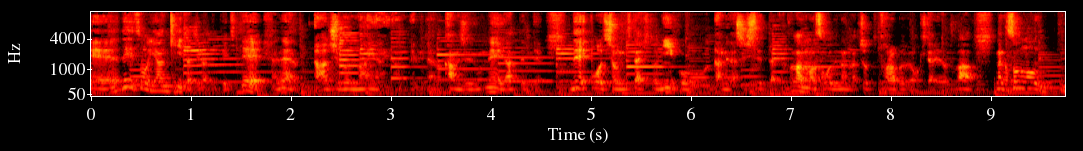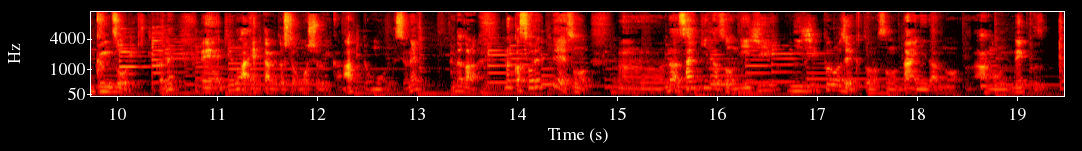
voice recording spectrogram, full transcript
えー、で、そのヤンキーたちが出てきて、ね、あ、自分なんやんやってみたいな感じでね、やってて、で、オーディションに来た人にこう、ダメ出ししてったりとか、まあそこでなんかちょっとトラブルが起きたりだとか、なんかその群像劇っていうかね、えー、っていうのがエンタメとして面白いかなって思うんですよね。だから、なんかそれって、その、うん、だから最近だとその二次、二次プロジェクトのその第2弾の、あの、ネック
